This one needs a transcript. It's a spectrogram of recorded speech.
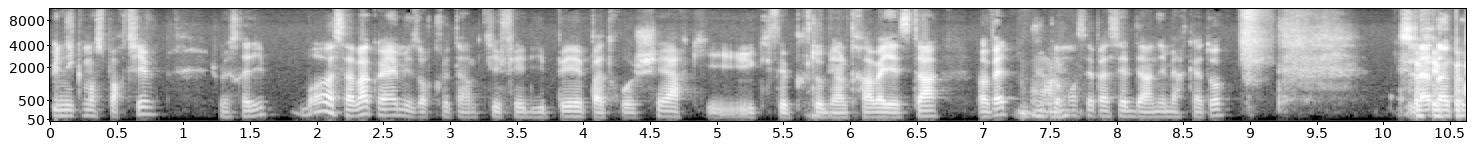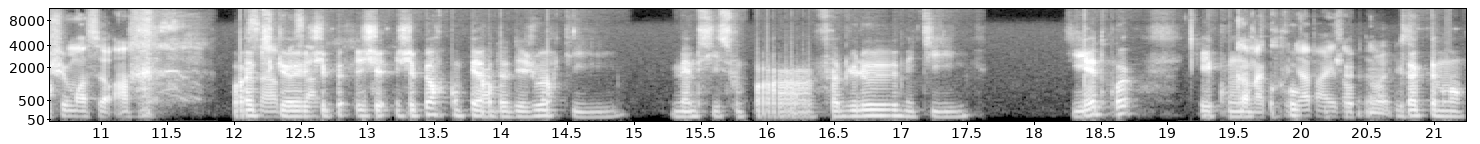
uniquement sportive, je me serais dit, bon, ça va quand même, ils ont recruté un petit Felipe, pas trop cher, qui, qui fait plutôt bien le travail, etc. En fait, vu Ouais. comment s'est passé le dernier mercato, Ça là d'un coup, je suis moins serein. Ouais, parce que j'ai pe- j'ai j'ai peur qu'on perde des joueurs qui, même s'ils sont pas fabuleux, mais qui, qui aident, quoi. Et qu'on Comme Acuna, par exemple. euh, Ouais. Exactement.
